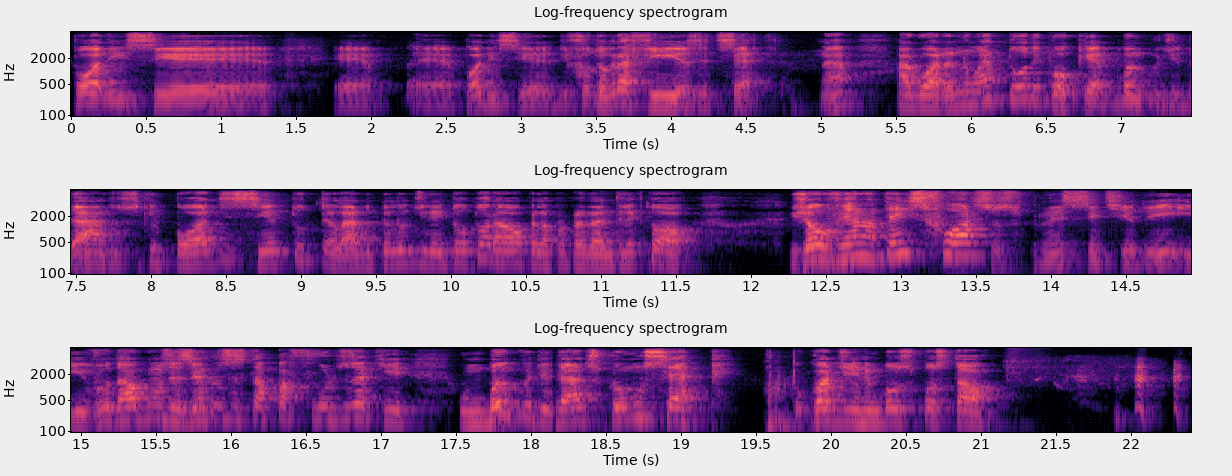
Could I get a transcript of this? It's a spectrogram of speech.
podem ser, é, é, podem ser de fotografias, etc. Né? Agora, não é todo e qualquer banco de dados que pode ser tutelado pelo direito autoral, pela propriedade intelectual. Já houveram até esforços nesse sentido. E, e vou dar alguns exemplos estapafúrdios aqui. Um banco de dados como o CEP, o Código de Reembolso Postal.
